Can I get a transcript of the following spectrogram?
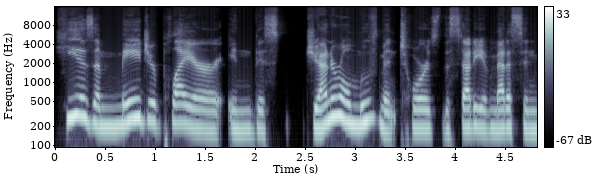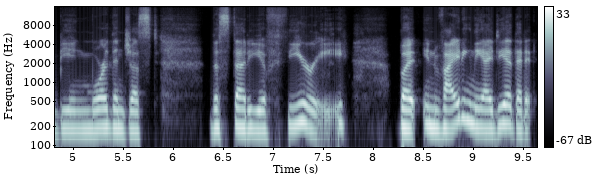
he is a major player in this general movement towards the study of medicine being more than just the study of theory but inviting the idea that it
